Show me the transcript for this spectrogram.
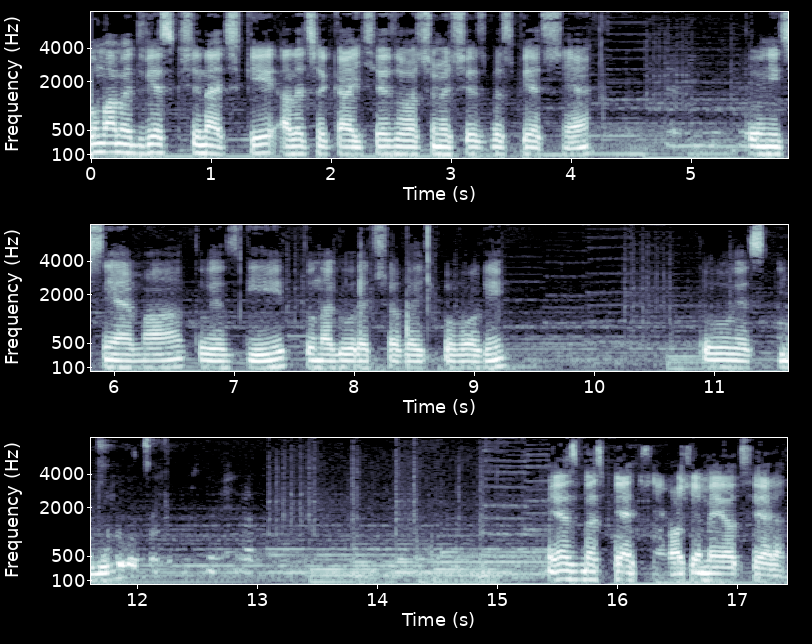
Tu mamy dwie skrzyneczki, ale czekajcie, zobaczymy czy jest bezpiecznie. Tu nic nie ma, tu jest git, tu na górę trzeba wejść powoli. Tu jest git. Jest bezpiecznie, możemy je otwierać.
